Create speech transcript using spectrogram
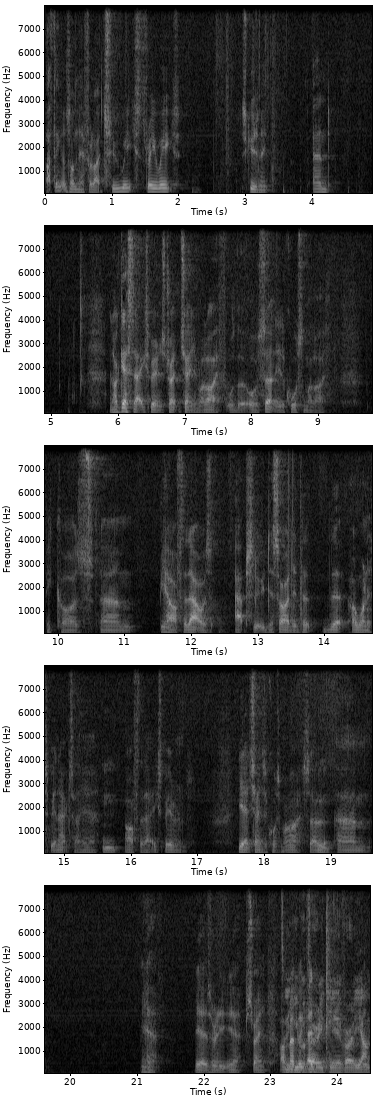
I think I was on there for like two weeks, three weeks. Excuse me, and and I guess that experience tra- changed my life, or the, or certainly the course of my life, because. Um, yeah, after that, I was absolutely decided that, that I wanted to be an actor. Yeah, Mm. after that experience, yeah, it changed the course of my life. So, Mm. um, yeah, yeah, it's really yeah strange. So you were very clear, very young.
